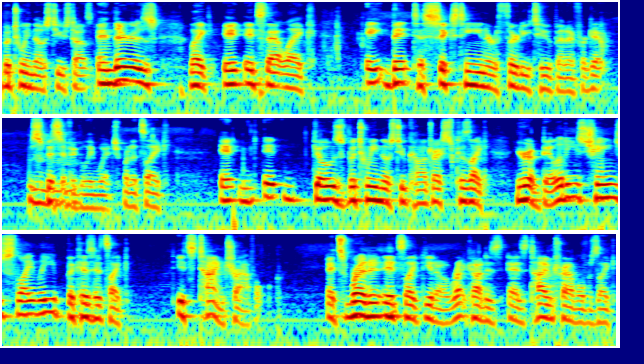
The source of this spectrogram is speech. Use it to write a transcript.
between those two styles. And there is like it, it's that like eight bit to sixteen or thirty two bit. I forget mm-hmm. specifically which, but it's like it it goes between those two contracts because like your abilities change slightly because it's like it's time travel. It's read it's like you know retcon is as time travel was like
